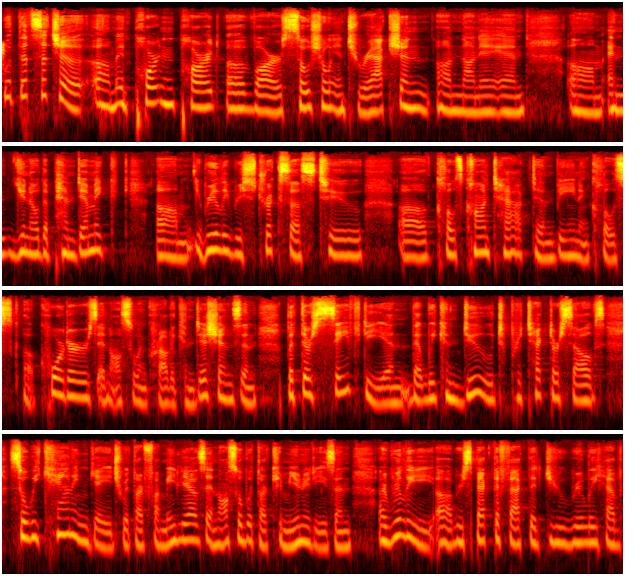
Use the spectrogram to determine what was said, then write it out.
Well, that's such a um, important part of our social interaction, uh, Nane, and um, and you know the pandemic um, really restricts us to uh, close contact and being in close uh, quarters and also in crowded conditions. And but there's safety and that we can do to protect ourselves so we can engage with our familias and also with our communities. And I really uh, respect the fact that you really have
